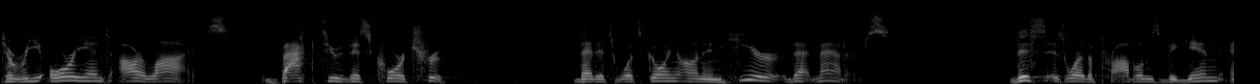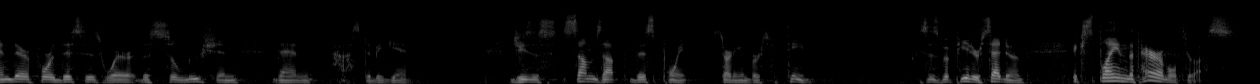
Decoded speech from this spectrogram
to reorient our lives back to this core truth that it's what's going on in here that matters. This is where the problems begin, and therefore, this is where the solution then has to begin. Jesus sums up this point starting in verse 15. He says, But Peter said to him, Explain the parable to us.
